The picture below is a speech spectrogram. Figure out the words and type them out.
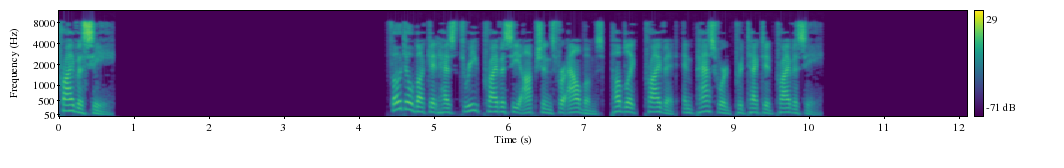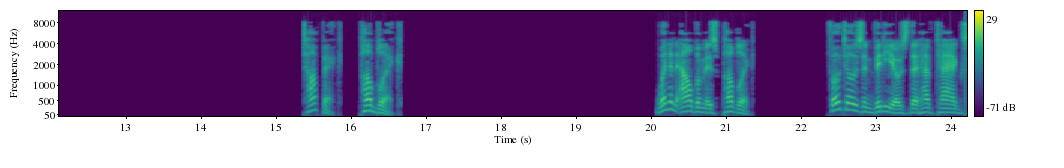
Privacy Photobucket has three privacy options for albums, public, private, and password-protected privacy. Topic: Public. When an album is public, Photos and videos that have tags,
